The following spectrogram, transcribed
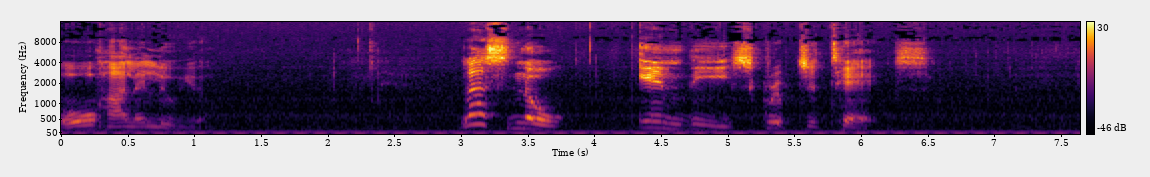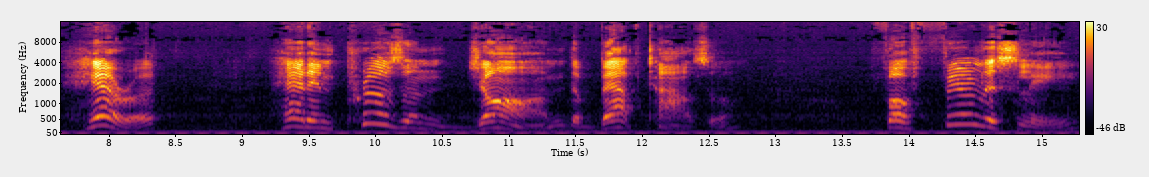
Oh, hallelujah. Let's note in the scripture text Herod had imprisoned John the baptizer for fearlessly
